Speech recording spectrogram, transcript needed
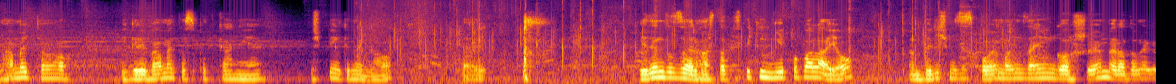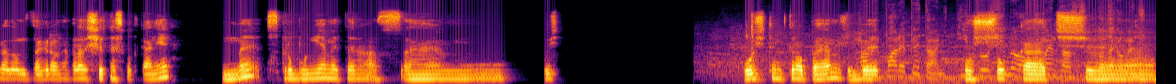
Mamy to, wygrywamy to spotkanie. Coś pięknego. Ej. 1 do 0. Statystyki nie powalają. Byliśmy zespołem moim zdaniem gorszym. Radomiak Radom zagrał naprawdę świetne spotkanie. My spróbujemy teraz em, pójść, pójść tym tropem, żeby poszukać e,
